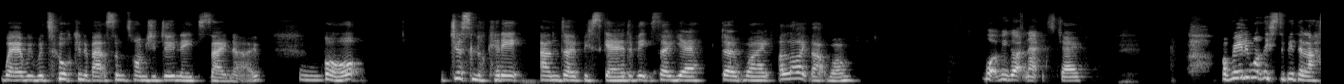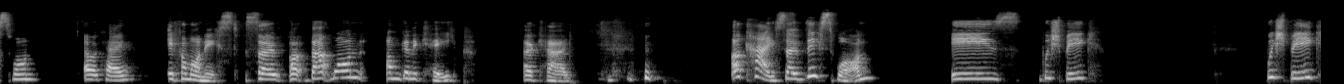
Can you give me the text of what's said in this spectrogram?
where we were talking about sometimes you do need to say no. Mm. But just look at it and don't be scared of it. So yeah, don't wait. I like that one. What have you got next, Joe? I really want this to be the last one. Okay. If I'm honest. So uh, that one I'm going to keep. Okay. okay. So this one is wish big. Wish big.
